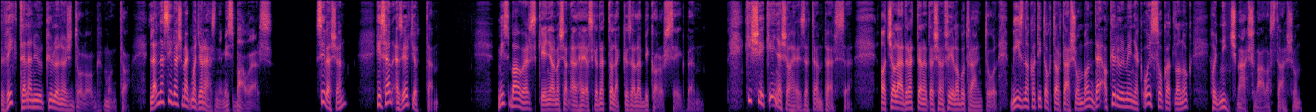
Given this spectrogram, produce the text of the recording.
végtelenül különös dolog, mondta. Lenne szíves megmagyarázni, Miss Bowers? Szívesen, hiszen ezért jöttem. Miss Bowers kényelmesen elhelyezkedett a legközelebbi karosszékben. Kissé kényes a helyzetem, persze. A család rettenetesen fél a botránytól. Bíznak a titoktartásomban, de a körülmények oly szokatlanok, hogy nincs más választásom.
